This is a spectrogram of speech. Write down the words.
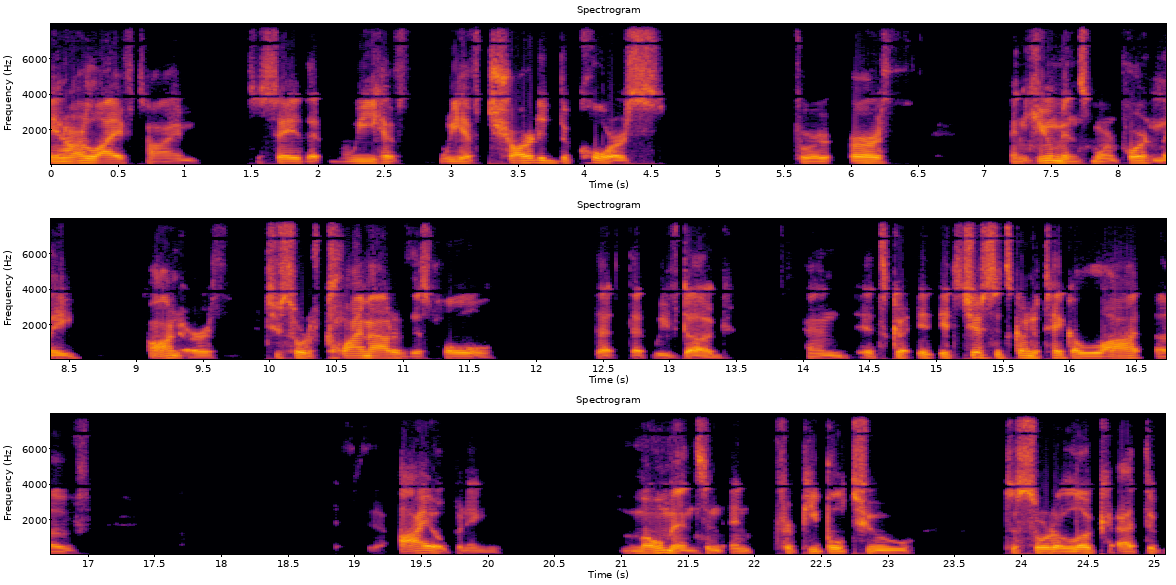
in our lifetime to say that we have we have charted the course for earth and humans more importantly on earth to sort of climb out of this hole that that we've dug. And it's it's just it's going to take a lot of eye-opening moments and, and for people to to sort of look at the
